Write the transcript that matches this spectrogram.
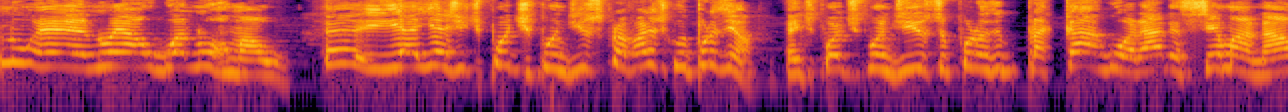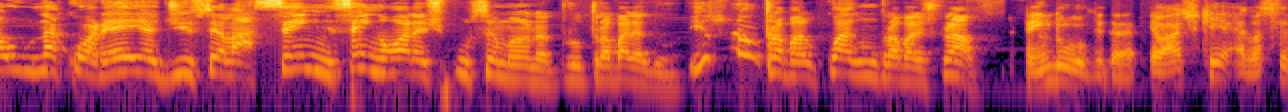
não é, não é algo anormal. É, e aí a gente pode expandir isso para várias coisas. Por exemplo, a gente pode expandir isso, por exemplo, para carga horária semanal na Coreia de, sei lá, 100, 100 horas por semana para o trabalhador. Isso não é um trabalho, quase um trabalho escravo? Sem dúvida. Eu acho que você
